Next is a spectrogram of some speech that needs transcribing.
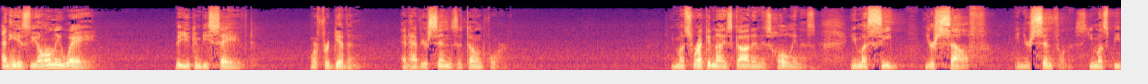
And he is the only way that you can be saved or forgiven and have your sins atoned for. You must recognize God in His holiness. You must see yourself in your sinfulness. You must be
